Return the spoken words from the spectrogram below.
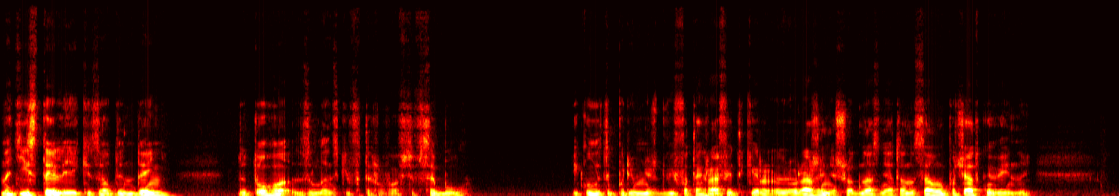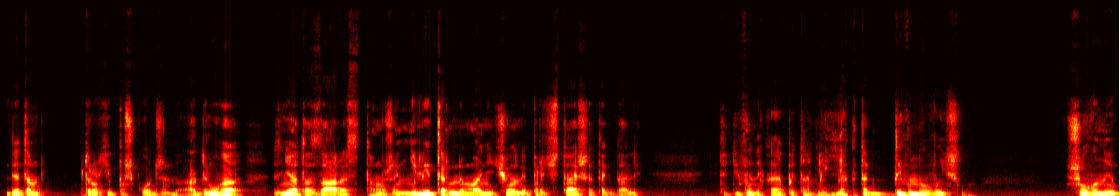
На тій стелі, які за один день, до того Зеленський фотографувався, все було. І коли ти порівнюєш дві фотографії, таке враження, що одна знята на самому початку війни, де там трохи пошкоджено, а друга знята зараз, там уже ні літер нема, нічого не прочитаєш і так далі. І тоді виникає питання, як так дивно вийшло? Що вони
